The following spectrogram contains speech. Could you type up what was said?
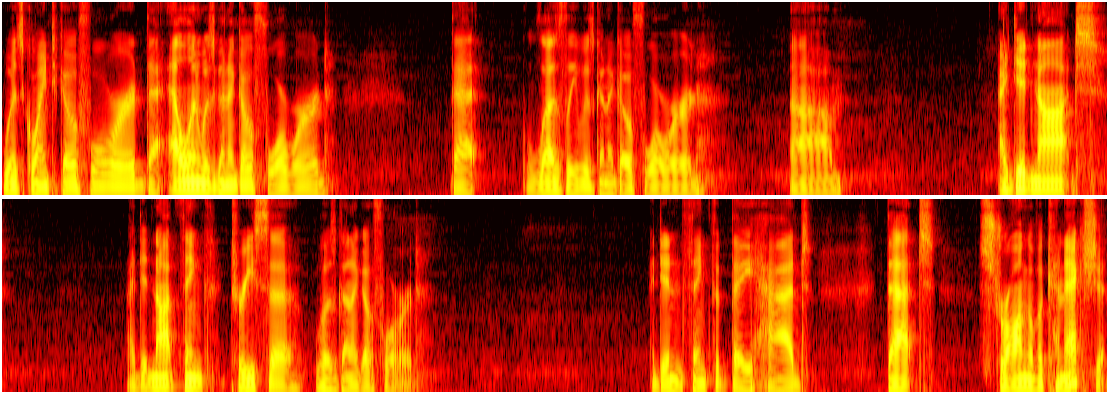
was going to go forward, that Ellen was going to go forward, that Leslie was going to go forward. Um, I did not. I did not think Theresa was going to go forward. I didn't think that they had that strong of a connection.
